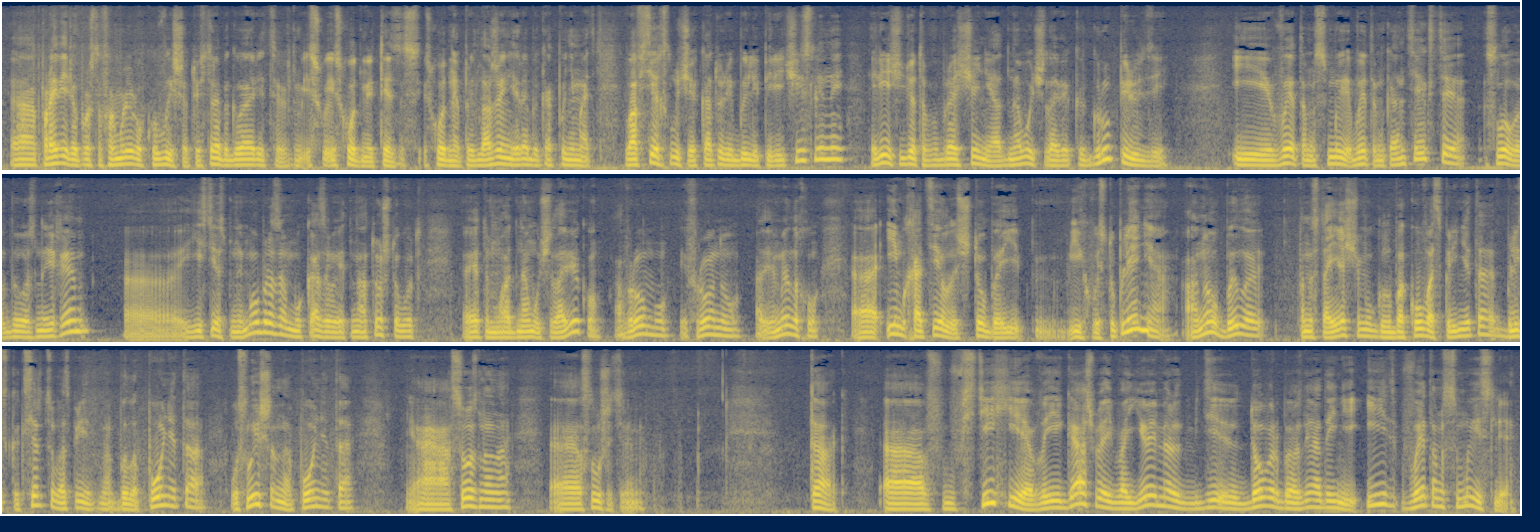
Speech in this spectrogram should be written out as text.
Э, проверил просто формулировку выше. То есть Рэбе говорит исходный тезис, исходное предложение Рэбе, как понимать. Во всех случаях, которые были перечислены, речь идет об обращении одного человека к группе людей. И в этом, смы, в этом контексте слово «дознейхэм» э, естественным образом указывает на то, что вот этому одному человеку, Аврому, Ифрону, Авимелаху, э, им хотелось, чтобы их выступление, оно было по-настоящему глубоко воспринято, близко к сердцу воспринято, было понято, услышано, понято, э, осознанно э, слушателями. Так, в стихе «Ваигаш вайомер довар адыни» и в этом смысле – Э,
